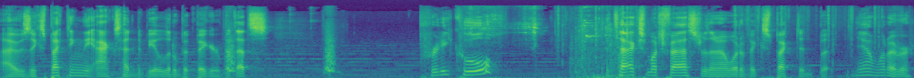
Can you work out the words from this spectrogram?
I was expecting the axe head to be a little bit bigger, but that's pretty cool. Attacks much faster than I would have expected, but yeah, whatever.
